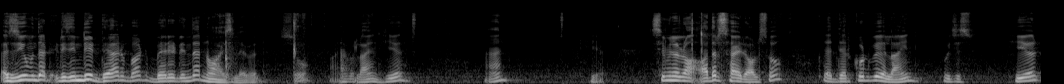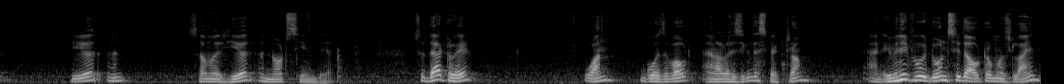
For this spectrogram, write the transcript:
assume that it is indeed there, but buried in the noise level. So, I have a line here and here. Similarly, on other side also that there could be a line which is here, here and somewhere here and not seen there. So, that way one goes about analyzing the spectrum and even if we do not see the outermost line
